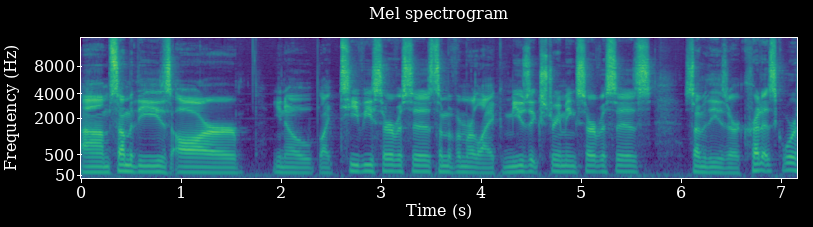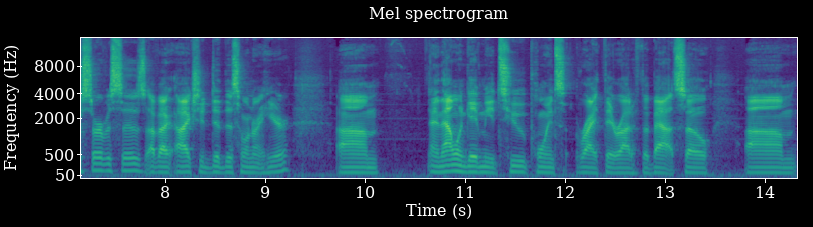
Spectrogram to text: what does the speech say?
Um, some of these are, you know, like TV services. Some of them are like music streaming services. Some of these are credit score services. I've, I actually did this one right here, um, and that one gave me two points right there right off the bat. So um,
